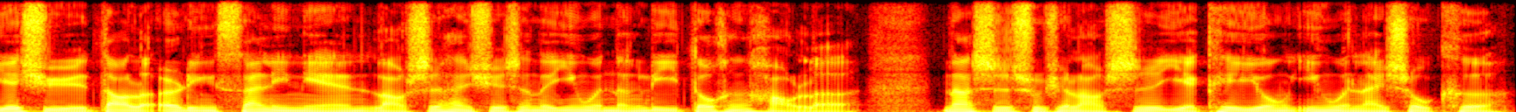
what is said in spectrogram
也许到了二零三零年，老师和学生的英文能力都很好了，那时数学老师也可以用英文来授课。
